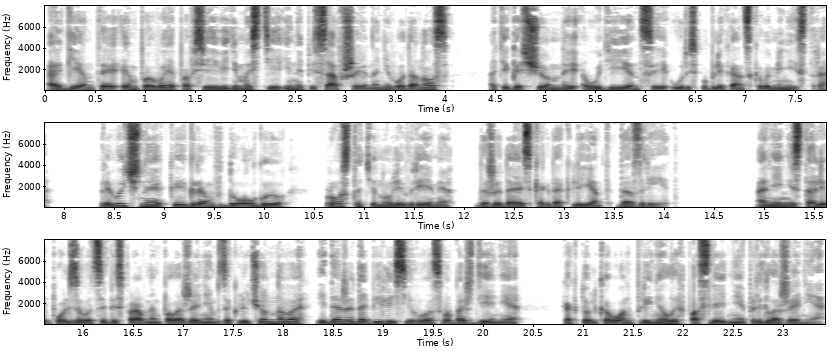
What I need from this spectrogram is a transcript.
Агенты МПВ, по всей видимости и написавшие на него донос, отягощенный аудиенцией у республиканского министра, привычные к играм в долгую, просто тянули время, дожидаясь, когда клиент дозреет. Они не стали пользоваться бесправным положением заключенного и даже добились его освобождения, как только он принял их последнее предложение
